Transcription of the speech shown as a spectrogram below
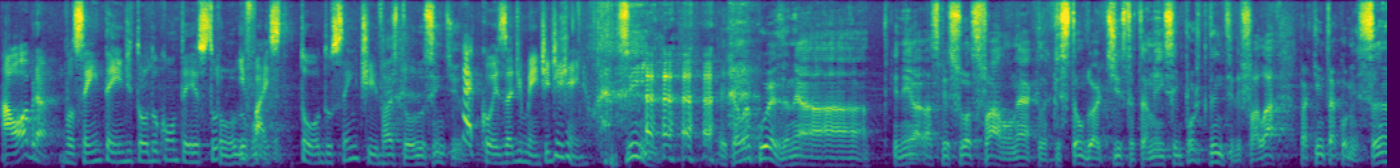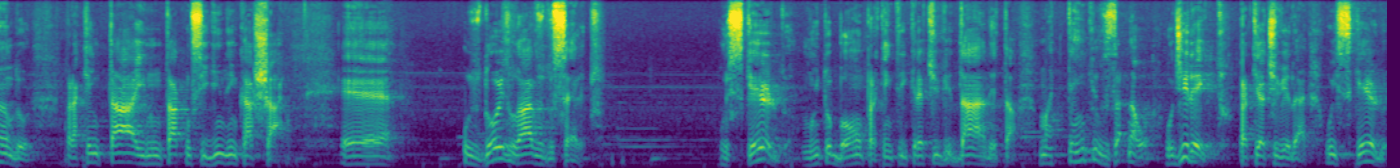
a obra, você entende todo o contexto todo e faz todo sentido. Faz todo o sentido. É coisa de mente de gênio. Sim, é aquela coisa, né? A, que nem as pessoas falam, né? Aquela questão do artista também, isso é importante de falar para quem está começando, para quem está e não está conseguindo encaixar. É, os dois lados do cérebro. O esquerdo, muito bom para quem tem criatividade e tal, mas tem que usar. Não, o direito para criatividade. O esquerdo,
